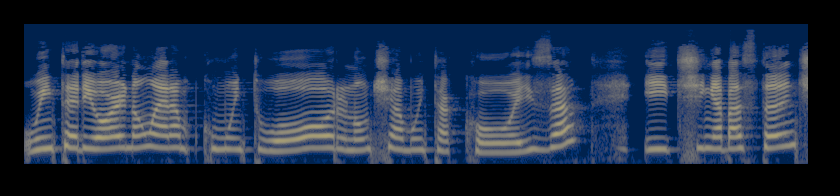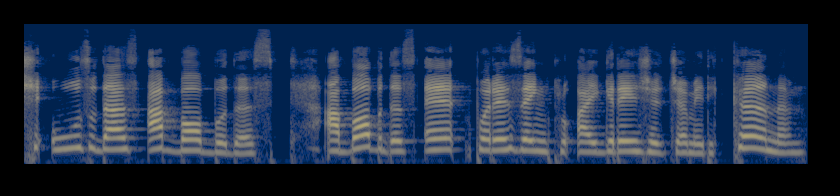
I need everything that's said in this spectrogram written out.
O interior não era com muito ouro, não tinha muita coisa e tinha bastante uso das abóbodas. Abóbodas é, por exemplo, a igreja de Americana,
